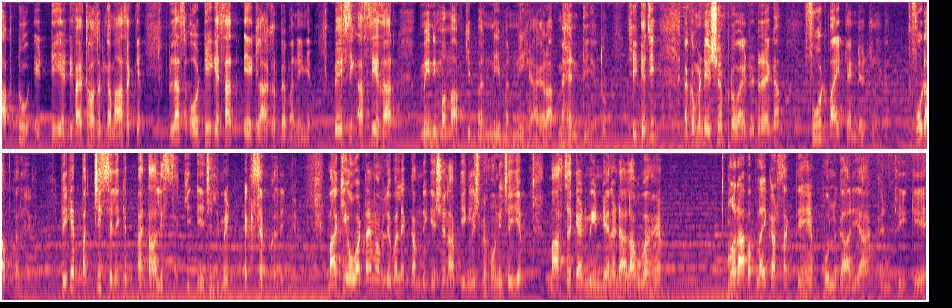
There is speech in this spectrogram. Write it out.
अप टू 80 85,000 कमा सकते हैं. प्लस ओटी के साथ एक लाख रुपए बनेंगे. बेसिक अस्सी मिनिमम आपकी बननी बननी है अगर आप मेहनती हैं तो. ठीक है जी? एकोमोडेशन प्रोवाइडेड रहेगा फ़ूड बाई कैंडिडेट रहेगा फ़ूड आपका रहेगा। ठीक है? 25 से लेकर 45 तक की एज लिमिट एक्सेप्ट करेंगे। बाकी ओवर टाइम अवेलेबल है कम्युनिकेशन आपकी इंग्लिश में होनी चाहिए। मास्टर अकेडमी इंडिया ने डाला हुआ है, और आप अप्लाई कर सकते हैं बुल्गारिया कंट्री के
